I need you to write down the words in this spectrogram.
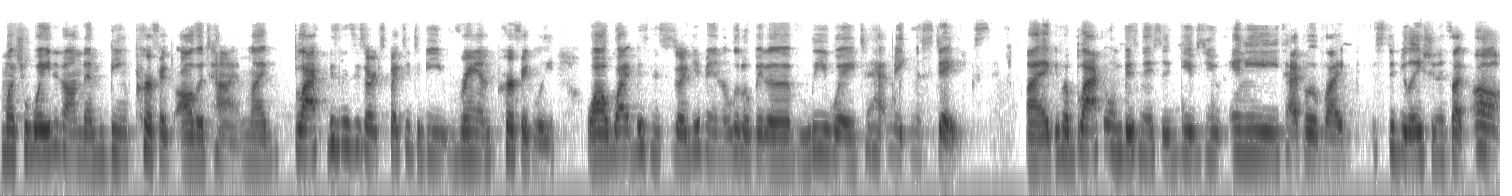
much weighted on them being perfect all the time. Like black businesses are expected to be ran perfectly, while white businesses are given a little bit of leeway to ha- make mistakes. Like if a black owned business, it gives you any type of like stipulation. It's like, oh,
